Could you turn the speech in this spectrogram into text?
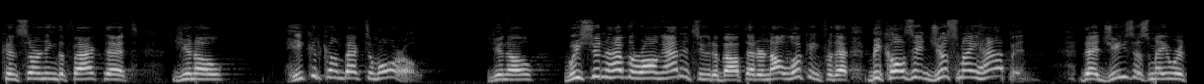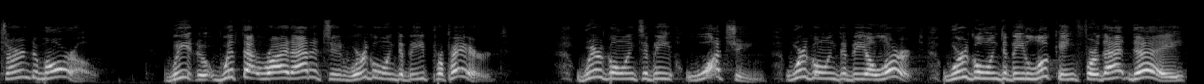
concerning the fact that, you know, He could come back tomorrow. You know, we shouldn't have the wrong attitude about that or not looking for that because it just may happen that Jesus may return tomorrow. We, with that right attitude, we're going to be prepared. We're going to be watching. We're going to be alert. We're going to be looking for that day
